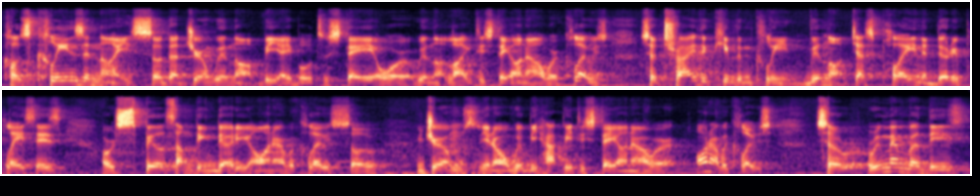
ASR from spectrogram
clothes clean and nice so that germ will not be able to stay or will not like to stay on our clothes. So try to keep them clean. We'll not just play in the dirty places or spill something dirty on our clothes so germs you know will be happy to stay on our on our clothes so remember these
